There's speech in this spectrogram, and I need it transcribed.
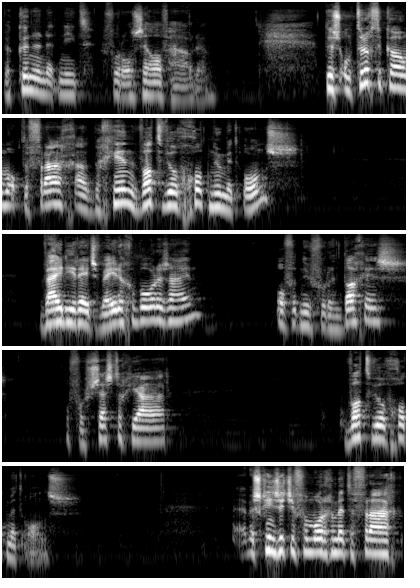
We kunnen het niet voor onszelf houden. Dus om terug te komen op de vraag aan het begin: wat wil God nu met ons? Wij die reeds wedergeboren zijn, of het nu voor een dag is of voor 60 jaar. Wat wil God met ons? Eh, misschien zit je vanmorgen met de vraag:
